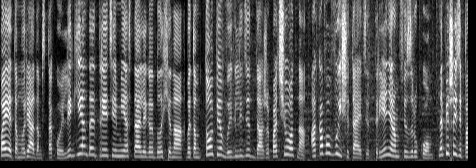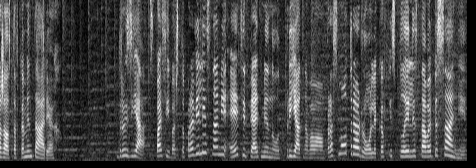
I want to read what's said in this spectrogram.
Поэтому рядом с такой легендой третье место Олега Блохина в этом топе выглядит даже почетно. А кого вы считаете тренером физруком? Напишите, пожалуйста, в комментариях. Друзья, спасибо, что провели с нами эти 5 минут. Приятного вам просмотра роликов из плейлиста в описании.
